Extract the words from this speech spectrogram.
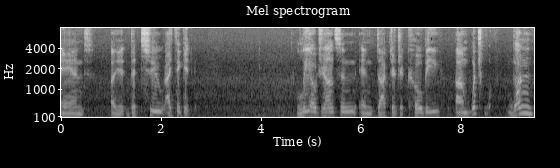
and uh, the two. I think it. Leo Johnson and Dr. Jacoby. Um, which one?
